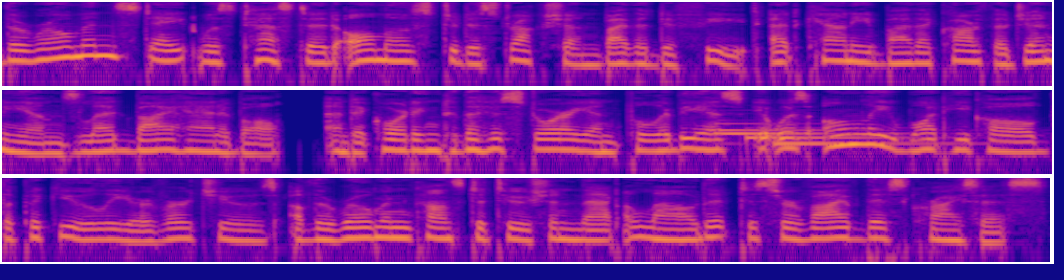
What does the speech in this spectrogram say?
The Roman state was tested almost to destruction by the defeat at Cannae by the Carthaginians led by Hannibal, and according to the historian Polybius it was only what he called the peculiar virtues of the Roman constitution that allowed it to survive this crisis.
